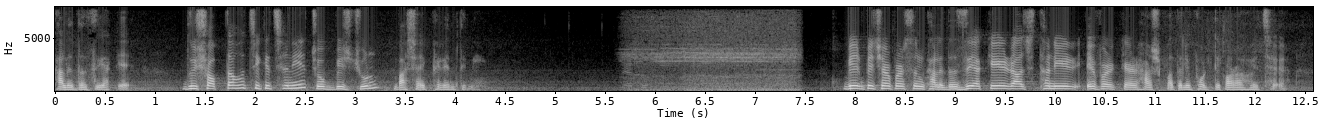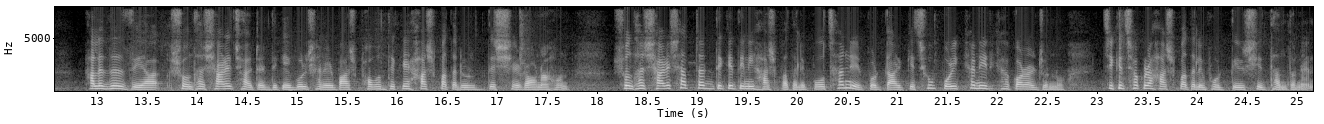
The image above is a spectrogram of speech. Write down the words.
খালেদা জিয়াকে। দুই সপ্তাহ চিকিৎসা নিয়ে চব্বিশ জুন বাসায় ফেরেন তিনি। বিএনপি চেয়ারপারসন খালেদা জিয়াকে রাজধানীর এভারকেয়ার হাসপাতালে ভর্তি করা হয়েছে। খালেদা জিয়া সন্ধ্যা সাড়ে ছয়টার দিকে গুলশানের বাসভবন থেকে হাসপাতালের উদ্দেশ্যে রওনা হন। সন্ধ্যা সাড়ে সাতটার দিকে তিনি হাসপাতালে পৌঁছান, এরপর তার কিছু পরীক্ষা নিরীক্ষা করার জন্য চিকিৎসকরা হাসপাতালে ভর্তির সিদ্ধান্ত নেন।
